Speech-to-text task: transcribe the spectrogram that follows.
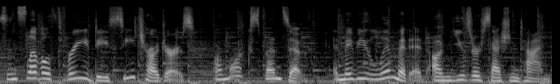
since level 3 DC chargers are more expensive and may be limited on user session time.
